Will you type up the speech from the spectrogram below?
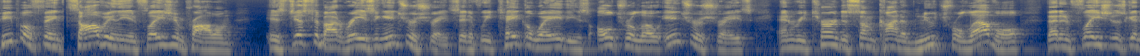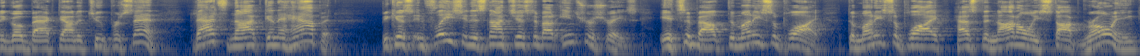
People think solving the inflation problem is just about raising interest rates. That if we take away these ultra low interest rates and return to some kind of neutral level, that inflation is going to go back down to 2%. That's not going to happen because inflation is not just about interest rates, it's about the money supply. The money supply has to not only stop growing,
